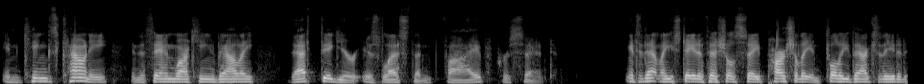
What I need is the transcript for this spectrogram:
In Kings County, in the San Joaquin Valley, that figure is less than 5%. Incidentally, state officials say partially and fully vaccinated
